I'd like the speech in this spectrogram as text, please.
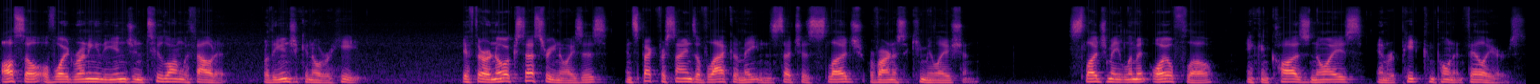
Also, avoid running the engine too long without it, or the engine can overheat. If there are no accessory noises, inspect for signs of lack of maintenance such as sludge or varnish accumulation. Sludge may limit oil flow and can cause noise and repeat component failures.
